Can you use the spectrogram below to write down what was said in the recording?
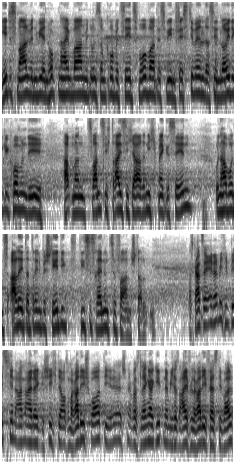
Jedes Mal, wenn wir in Hockenheim waren mit unserem Gruppe C2, war das wie ein Festival. Da sind Leute gekommen, die hat man 20, 30 Jahre nicht mehr gesehen und haben uns alle darin bestätigt, dieses Rennen zu veranstalten. Das Ganze erinnert mich ein bisschen an eine Geschichte aus dem Rallye-Sport, die es schon etwas länger gibt, nämlich das Eifel Rallye Festival,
